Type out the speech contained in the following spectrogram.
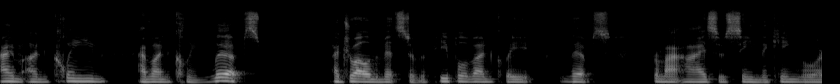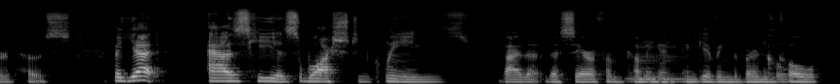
I am unclean. I have unclean lips. I dwell in the midst of a people of unclean lips, for my eyes have seen the King, the Lord of hosts. But yet, as he is washed and cleansed by the, the seraphim coming in Mhm. and giving the burning Cool. coal,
